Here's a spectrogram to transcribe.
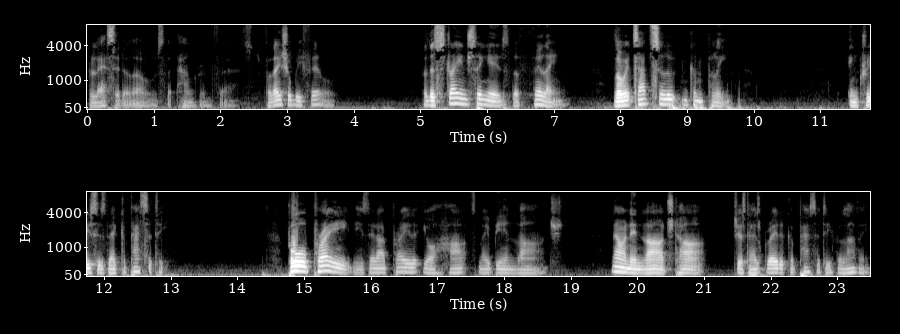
Blessed are those that hunger and thirst, for they shall be filled. But the strange thing is, the filling, though it's absolute and complete, increases their capacity. Paul prayed. He said, I pray that your hearts may be enlarged. Now, an enlarged heart just has greater capacity for loving.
